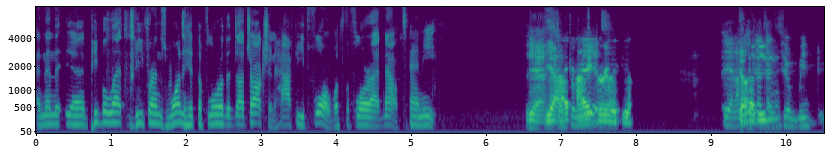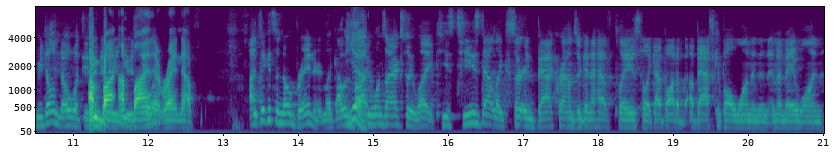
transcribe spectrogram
And then the, uh, people let VeeFriends one hit the floor of the Dutch auction, half ETH floor. What's the floor at now? 10 ETH. Yeah, yeah, so I, I agree with you. Yeah, I'm looking at that too. We we don't know what these. I'm, buy, I'm buying for. it right now. I think it's a no brainer. Like I was yeah. buying ones I actually like. He's teased that like certain backgrounds are gonna have plays. So like I bought a, a, basketball one and an MMA one.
